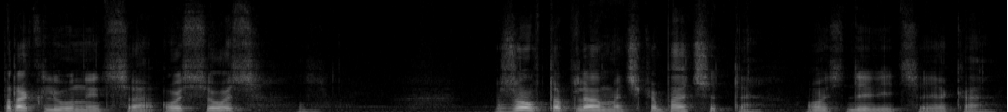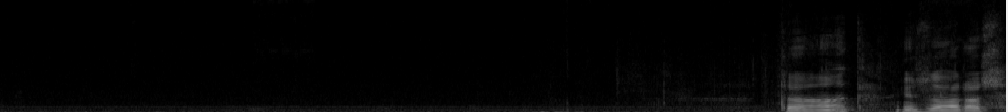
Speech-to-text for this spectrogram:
проклюнеться ось ось. Жовта плямочка, бачите? Ось дивіться, яка. Так, і зараз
